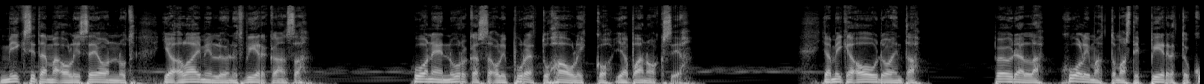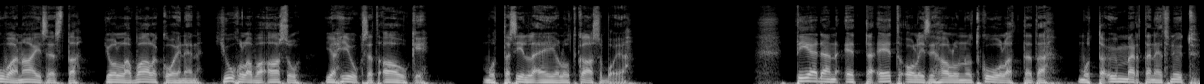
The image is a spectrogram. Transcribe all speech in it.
miksi tämä oli seonnut ja laiminlyönyt virkansa. Huoneen nurkassa oli purettu haulikko ja panoksia. Ja mikä oudointa, pöydällä huolimattomasti piirretty kuva naisesta, jolla valkoinen, juhlava asu ja hiukset auki – mutta sillä ei ollut kasvoja. Tiedän, että et olisi halunnut kuulla tätä, mutta ymmärtäneet nyt,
